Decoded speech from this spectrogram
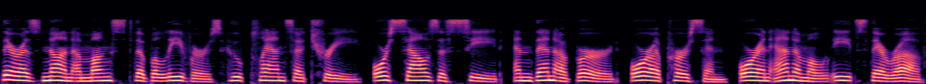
there is none amongst the believers who plants a tree, or sows a seed, and then a bird, or a person, or an animal eats thereof,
